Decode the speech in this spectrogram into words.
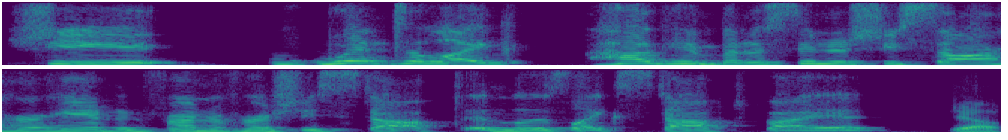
she went to like hug him, but as soon as she saw her hand in front of her, she stopped and was like stopped by it. Yeah.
